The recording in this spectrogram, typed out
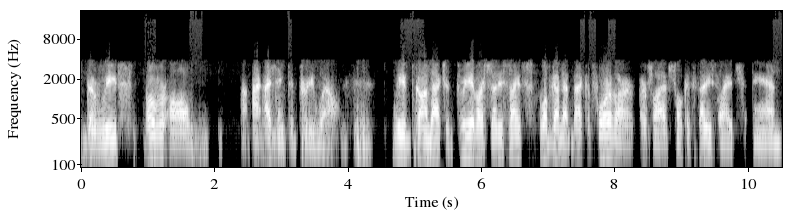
the reefs overall, I, I think, did pretty well. We've gone back to three of our study sites. Well, we've gone back to four of our, our five focus study sites, and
